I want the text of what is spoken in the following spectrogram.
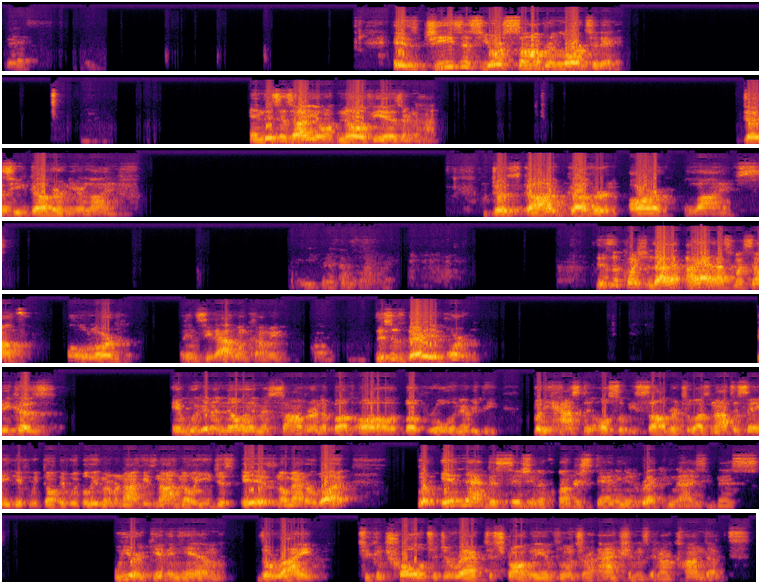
Yes. Is Jesus your sovereign Lord today? And this is how you know if he is or not. Does he govern your life? Does God govern our lives? This is a question that I had asked myself. Oh, Lord, I didn't see that one coming. This is very important. Because if we're going to know him as sovereign above all, above rule and everything, but he has to also be sovereign to us. Not to say if we don't, if we believe him or not, he's not. No, he just is, no matter what. But in that decision of understanding and recognizing this, we are giving him the right to control, to direct, to strongly influence our actions and our conducts,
